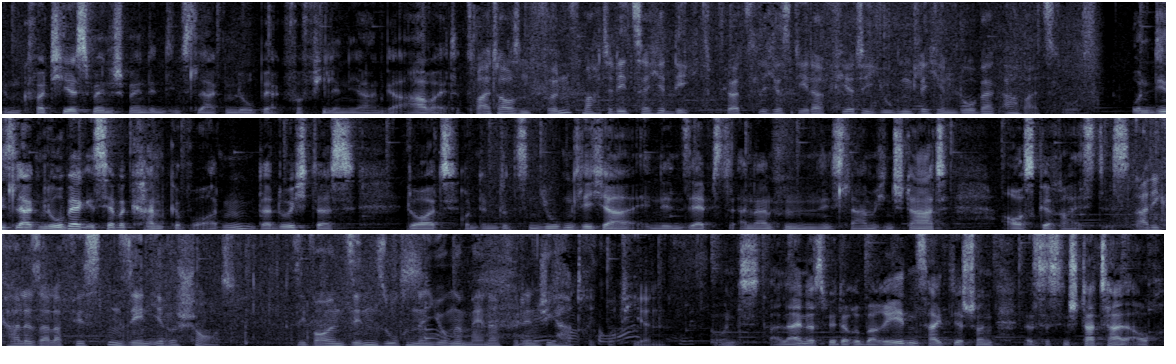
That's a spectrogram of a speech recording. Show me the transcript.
im Quartiersmanagement in Dienstlaken-Lohberg vor vielen Jahren gearbeitet. 2005 machte die Zeche dicht. Plötzlich ist jeder vierte Jugendliche in Lohberg arbeitslos. Und Dienstlaken-Lohberg ist ja bekannt geworden, dadurch, dass dort rund ein Dutzend Jugendlicher in den selbsternannten islamischen Staat ausgereist ist. Radikale Salafisten sehen ihre Chance. Sie wollen sinnsuchende junge Männer für den Dschihad rekrutieren. Und allein, dass wir darüber reden, zeigt ja schon, dass es den Stadtteil auch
